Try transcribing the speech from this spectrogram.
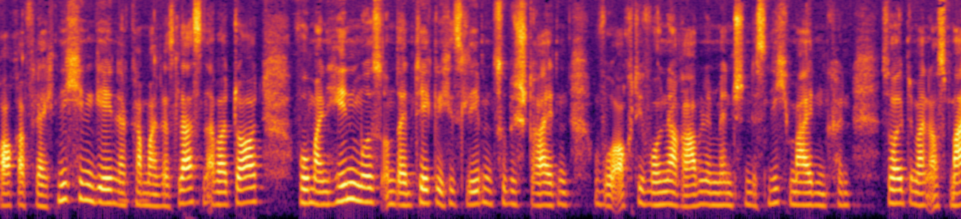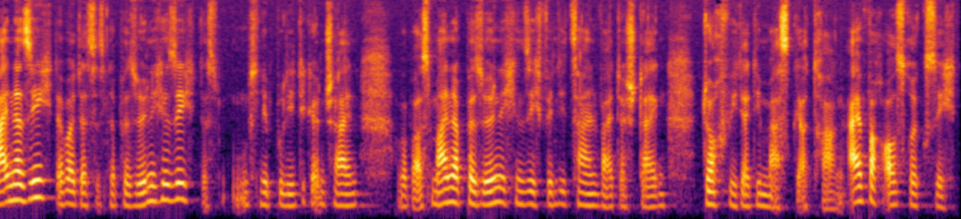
braucht er vielleicht nicht hingehen, da kann man das lassen. Aber dort, wo man hin muss, um sein tägliches Leben zu bestreiten und wo auch die vulnerablen Menschen das nicht meiden können, sollte man aus meiner Sicht, aber das ist eine persönliche Sicht, das müssen die Politiker entscheiden, aber aus meiner persönlichen Sicht, wenn die Zahlen weiter steigen, doch wieder die Maske ertragen. Einfach aus Rücksicht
